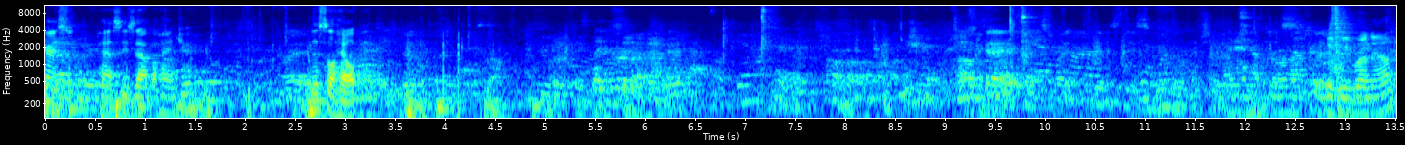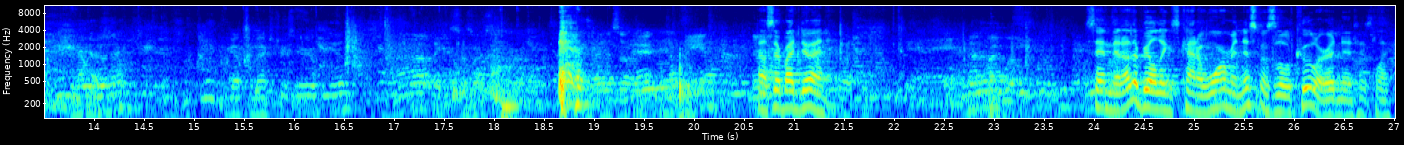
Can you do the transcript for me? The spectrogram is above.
guys pass these out behind you? This will help. Did we run out? How we doing there? We got some extras here at the end? Uh, I think this is. How's everybody doing? Saying that other building's kind of warm and this one's a little cooler, isn't it? It's like.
